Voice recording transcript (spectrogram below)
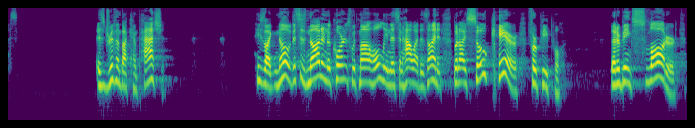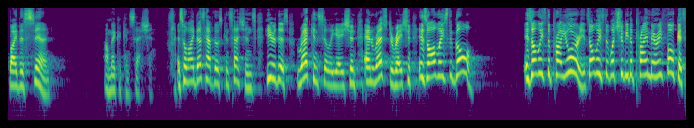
this is driven by compassion. He's like, no, this is not in accordance with my holiness and how I design it, but I so care for people that are being slaughtered by this sin. I'll make a concession. And so, he does have those concessions, hear this reconciliation and restoration is always the goal, is always the priority. It's always the, what should be the primary focus.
